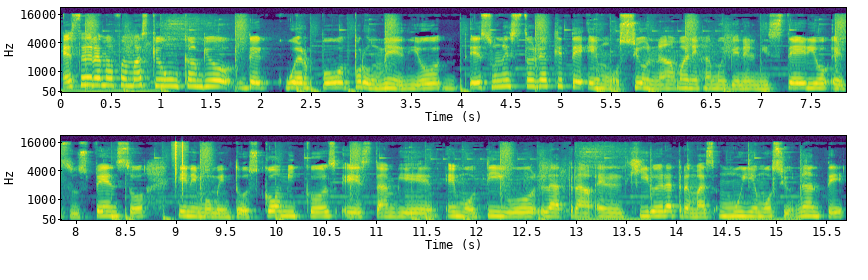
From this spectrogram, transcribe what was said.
Este drama fue más que un cambio de cuerpo promedio, es una historia que te emociona, maneja muy bien el misterio, el suspenso, tiene momentos cómicos, es también emotivo, el giro de la trama es muy emocionante,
